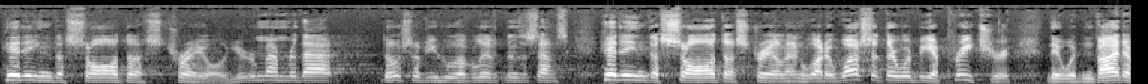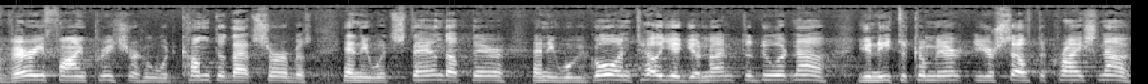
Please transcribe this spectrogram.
hitting the sawdust trail. You remember that? Those of you who have lived in the South, hitting the sawdust trail. And what it was that there would be a preacher. They would invite a very fine preacher who would come to that service, and he would stand up there and he would go and tell you, You're not to do it now. You need to commit yourself to Christ now.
